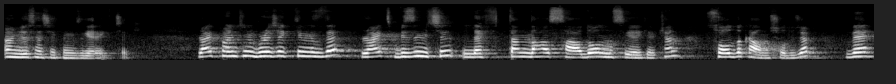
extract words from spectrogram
öncesine çekmemiz gerekecek. Right pointer'ını buraya çektiğimizde right bizim için left'ten daha sağda olması gerekirken solda kalmış olacak ve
